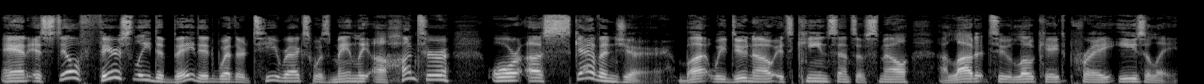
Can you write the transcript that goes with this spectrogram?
And it's still fiercely debated whether T Rex was mainly a hunter or a scavenger. But we do know its keen sense of smell allowed it to locate prey easily.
